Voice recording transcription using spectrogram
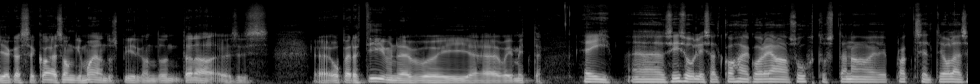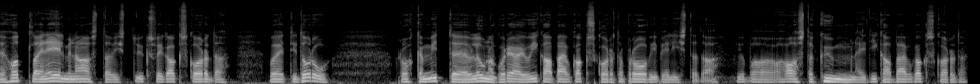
ja kas see kaesongi majanduspiirkond on täna äh, siis operatiivne või, või mitte? Ei, äh, sisuliselt kahe Korea suhtlus täna praktiliselt ei ole, see hotline. Eelmine aasta vist üks või kaks korda võeti toru, rohkem mitte, Lõuna-Korea ju iga päev kaks korda proovib helistada, juba aastakümneid, iga päev kaks korda.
